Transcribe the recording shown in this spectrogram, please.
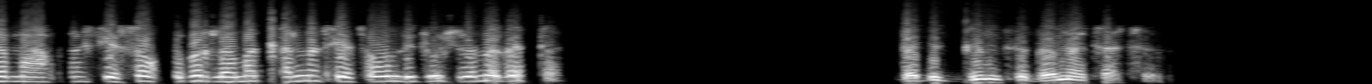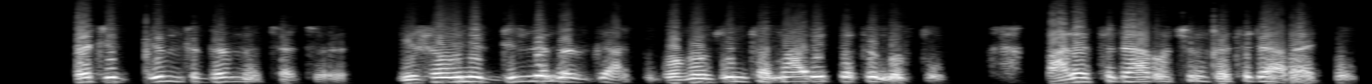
ለማፍረስ የሰው ክብር ለመቀነስ የሰውን ልጆች ለመበተን በድግምት በመተት በድግምት በመተት የሰውን እድል ለመዝጋት ጎበዙን ተማሪ ከትምህርቱ ባለትዳሮችን ከትዳራቸው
